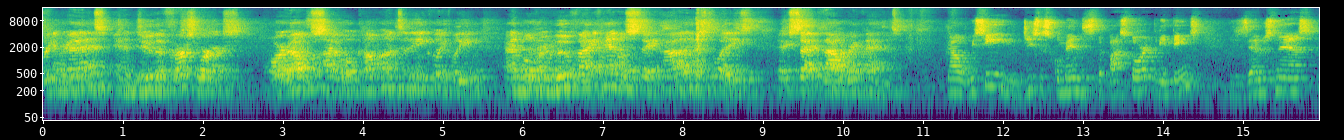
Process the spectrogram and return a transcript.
repent and do the first works, or else I will come unto thee quickly, and will remove thy candlestick out of its place, except thou repent. Now, we see Jesus commends the pastor three things zealousness,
